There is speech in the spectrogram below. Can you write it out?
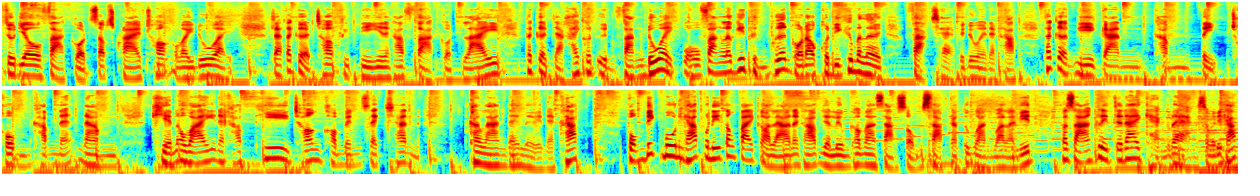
Studio ฝากกด subscribe ช่องเอาไว้ด้วย และถ้าเกิดชอบคลิปนี้นะครับ ฝากกดไลค์ ถ้าเกิดอยากให้คนอื่นฟังด้วย โอ้ฟังแล้วคิดถึงเพื่อนของเราคนนี้ขึ้นมาเลย ฝากแชร์ไปด้วยนะครับ ถ้าเกิดมีการคำติชมคำแนะนำเขียนเอาไว้นะครับที่ช่อง comment section ข้างล่างได้เลยนะครับ ผมบิ๊กบูลครับ วันนี้ต้องไปก่อนแล้วนะครับ อย่าลืมเข้ามาสะสมศัพท์กันทุกวันวันละนิด ภาษาอังกฤษจะได้แข็งแรง สวัสดีครับ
